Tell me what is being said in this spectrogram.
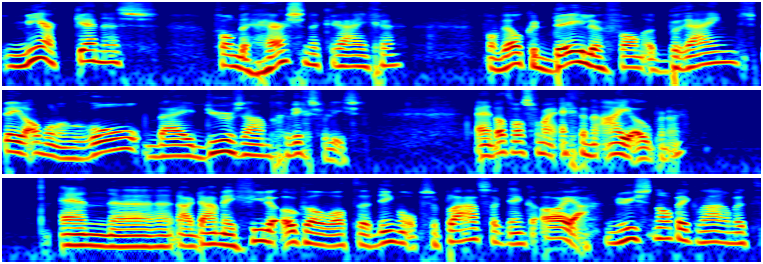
meer kennis van de hersenen krijgen. Van welke delen van het brein spelen allemaal een rol bij duurzaam gewichtsverlies. En dat was voor mij echt een eye-opener. En uh, nou, daarmee vielen ook wel wat dingen op zijn plaats. Dat ik denk, oh ja, nu snap ik waarom het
